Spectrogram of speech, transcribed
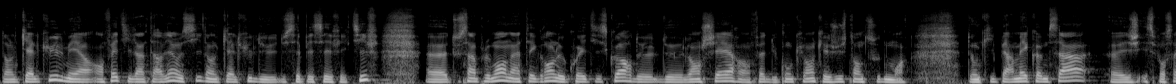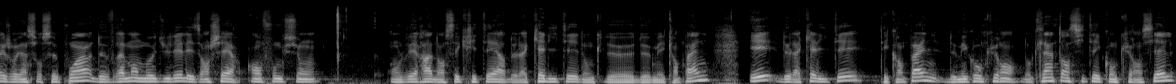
dans le calcul, mais en fait il intervient aussi dans le calcul du, CPC effectif, tout simplement en intégrant le quality score de, de l'enchère en fait du concurrent qui est juste en dessous de moi. Donc il permet comme ça, et c'est pour ça que je reviens sur ce point, de vraiment moduler les enchères en fonction on le verra dans ces critères de la qualité donc de, mes campagnes et de la qualité des campagnes de mes concurrents. Donc l'intensité concurrentielle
